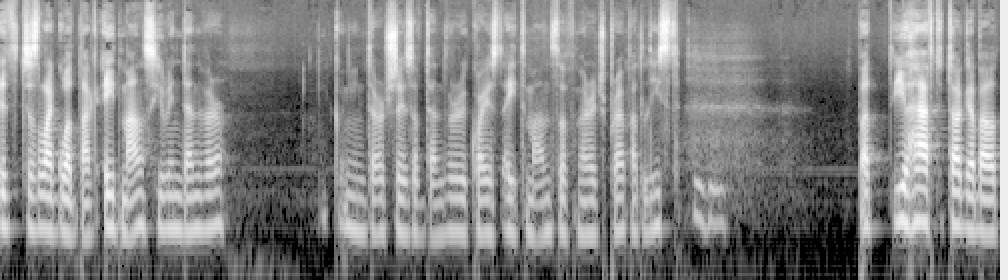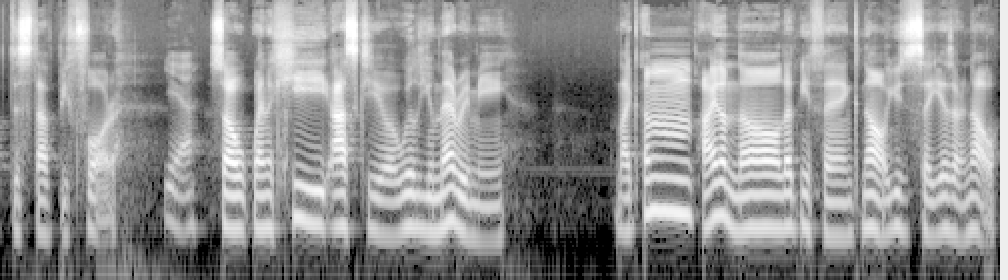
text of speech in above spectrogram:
it's just like what like eight months here in denver in the Archdiocese of Denver requires eight months of marriage prep at least. Mhm. But you have to talk about this stuff before. Yeah. So when he asks you, "Will you marry me?" Like, um, I don't know. Let me think. No, you just say yes or no.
